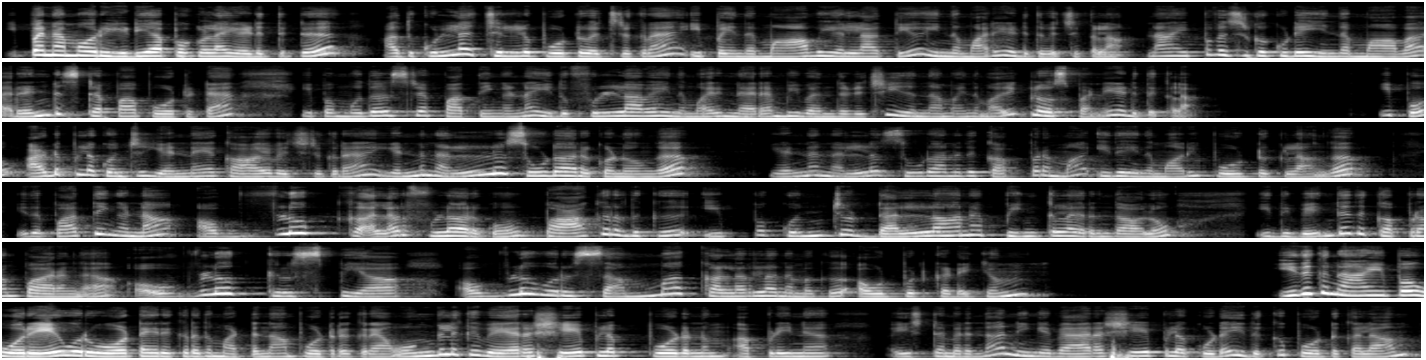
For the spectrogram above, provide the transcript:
இப்போ நம்ம ஒரு இடியாப்பக்கெல்லாம் எடுத்துகிட்டு அதுக்குள்ளே சில்லு போட்டு வச்சுருக்கிறேன். இப்போ இந்த மாவு எல்லாத்தையும் இந்த மாதிரி எடுத்து வச்சுக்கலாம். நான் இப்போ வச்சுருக்கக்கூடிய இந்த மாவை ரெண்டு ஸ்டெப்பாக போட்டுட்டேன். இப்போ முதல் ஸ்டெப் பார்த்திங்கன்னா இது ஃபுல்லாகவே இந்த மாதிரி நிரம்பி வந்துடுச்சு. இதை நம்ம இந்த மாதிரி க்ளோஸ் பண்ணி எடுத்துக்கலாம். இப்போது அடுப்பில் கொஞ்சம் எண்ணெயை காய வச்சுருக்கிறேன். எண்ணெய் நல்ல சூடாக இருக்கணுங்க. எண்ணெய் நல்ல சூடானதுக்கு அப்புறமா இதை இந்த மாதிரி போட்டுக்கலாங்க. இது பார்த்திங்கன்னா அவ்வளோ கலர்ஃபுல்லாக இருக்கும். பார்க்குறதுக்கு இப்போ கொஞ்சம் டல்லான பிங்க்கில் இருந்தாலும் இது வெந்ததுக்கப்புறம் பாருங்கள் அவ்வளோ கிறிஸ்பியாக அவ்வளோ ஒரு செம்ம கலரில் நமக்கு அவுட்புட் கிடைக்கும். இதுக்கு நான் இப்போ ஒரே ஒரு ஓட்டை இருக்கிறது மட்டும்தான் போட்டிருக்கிறேன். உங்களுக்கு வேறு ஷேப்பில் போடணும் அப்படின்னு இஷ்டம் இருந்தால் நீங்கள் வேறு ஷேப்பில் கூட இதுக்கு போட்டுக்கலாம்.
